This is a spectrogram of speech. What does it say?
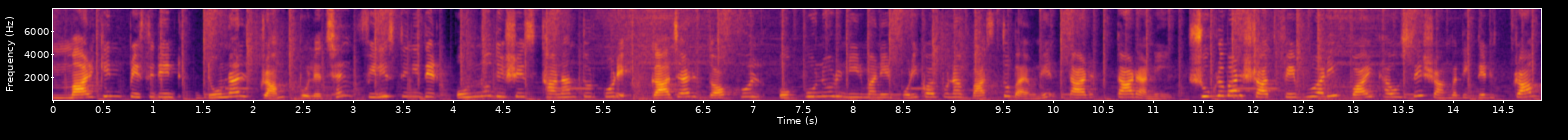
মার্কিন প্রেসিডেন্ট ডোনাল্ড ট্রাম্প বলেছেন ফিলিস্তিনিদের অন্য দেশে স্থানান্তর করে গাজার দখল ও পুনর্নির্মাণের পরিকল্পনা বাস্তবায়নে তার তাড়া নেই। শুক্রবার সাত ফেব্রুয়ারি হোয়াইট হাউসে সাংবাদিকদের ট্রাম্প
